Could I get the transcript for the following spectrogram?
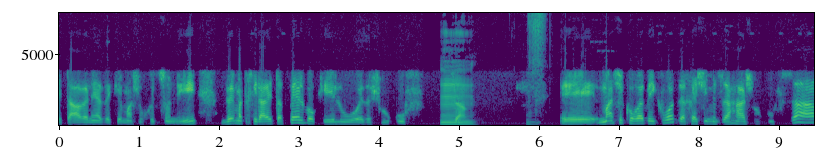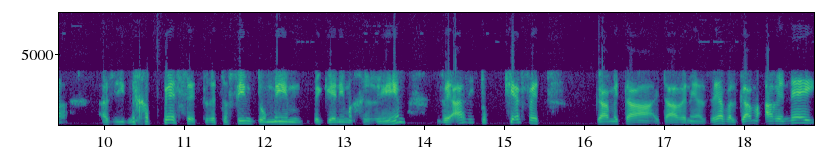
את ה-RNA הזה כמשהו חיצוני, ומתחילה לטפל בו כאילו איזשהו גוף mm. זר. Uh, מה שקורה בעקבות זה, אחרי שהיא מזהה שהוא גוף זר, אז היא מחפשת רצפים דומים בגנים אחרים, ואז היא תוקפת גם את ה-RNA הזה, אבל גם RNA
